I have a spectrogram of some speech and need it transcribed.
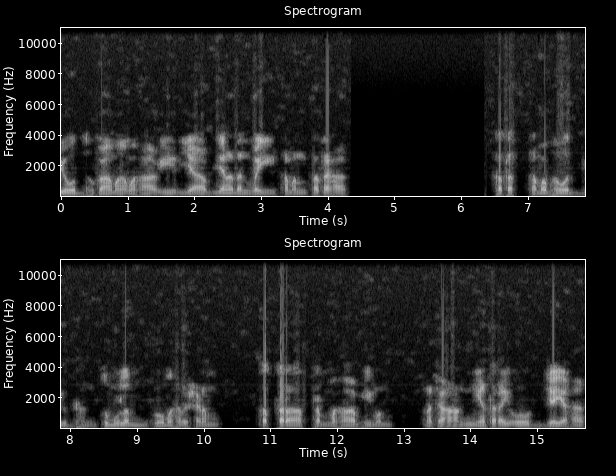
योद्धुकामा महावीर्या व्यनदन्वै समन्ततः ततः समभवद्युद्धम् तुमुलम् रोमहर्षणम् सप्तरात्रम् महाभीमम् न चान्यतरयोर्जयः।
